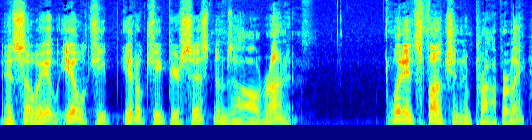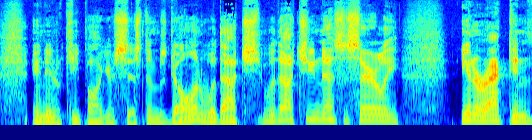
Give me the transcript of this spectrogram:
and so it it will keep it'll keep your systems all running when it's functioning properly, and it'll keep all your systems going without without you necessarily interacting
